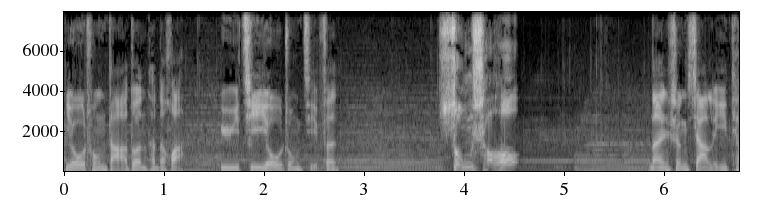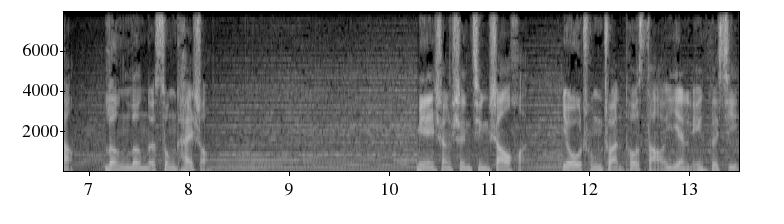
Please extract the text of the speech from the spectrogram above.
尤虫打断他的话，语气又重几分。松手！男生吓了一跳，愣愣的松开手，面上神情稍缓。尤虫转头扫一眼林和熙，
